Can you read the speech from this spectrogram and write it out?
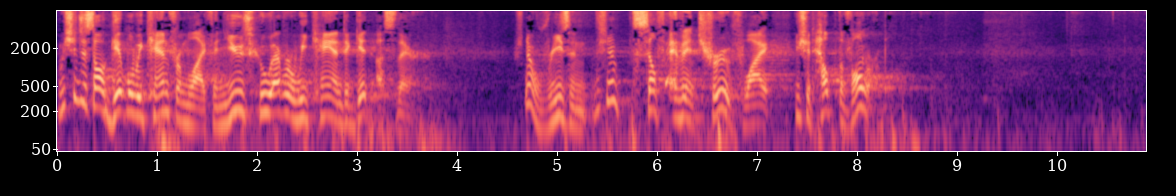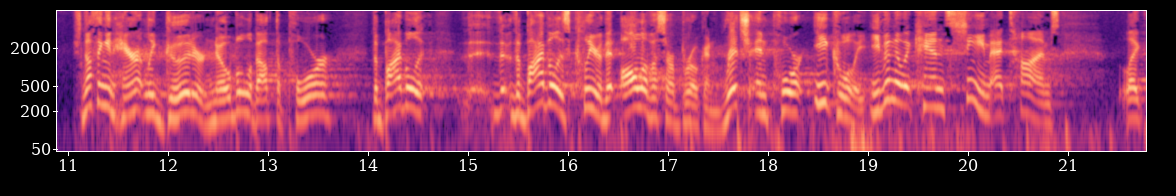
We should just all get what we can from life and use whoever we can to get us there. There's no reason, there's no self evident truth why you should help the vulnerable. There's nothing inherently good or noble about the poor. The Bible, the, Bible is clear that all of us are broken, rich and poor equally, even though it can seem at times like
